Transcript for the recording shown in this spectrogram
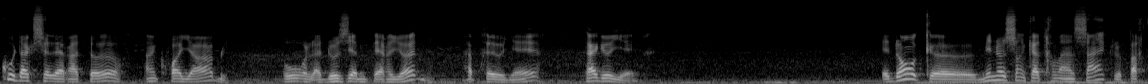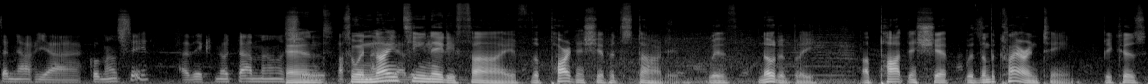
coup d'accélérateur incroyable pour la deuxième période, après Heuer, Tag Heuer. Et donc, euh, 1985, le partenariat a commencé, avec notamment ce And so in partenariat avec- 1985, the partnership had started with, notably, a partnership with the McLaren team because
